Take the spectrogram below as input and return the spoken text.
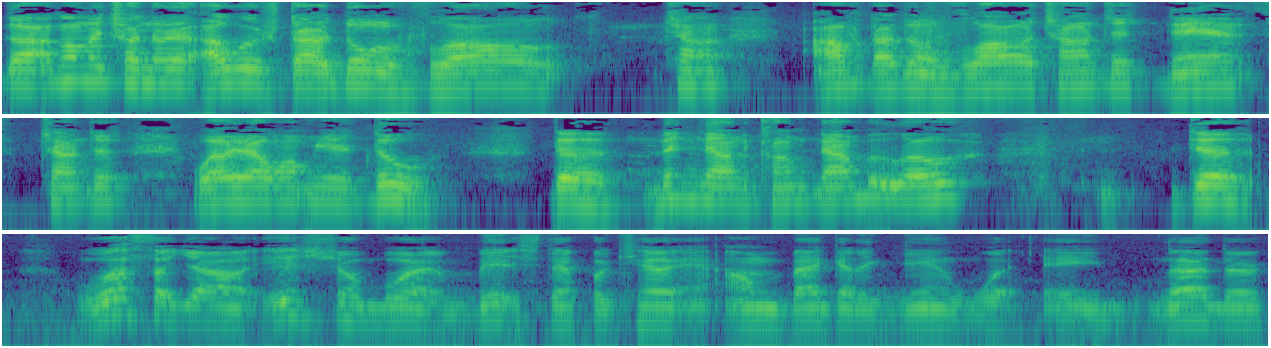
God, I'm gonna let y'all know that I will start doing vlogs. Challenge. I'll start doing vlog challenges, dance challenges, whatever y'all want me to do. The link down the comment down below. Just What's up, y'all? It's your boy Big Stepper Kelly, and I'm back at again with another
